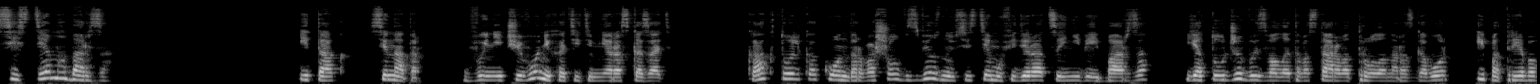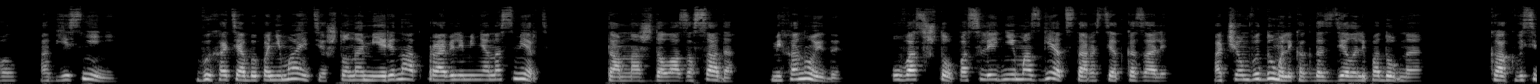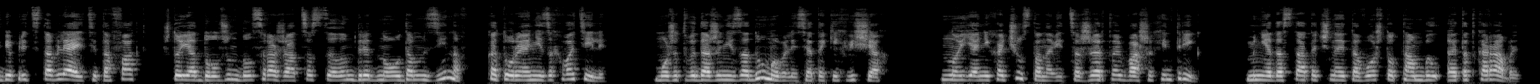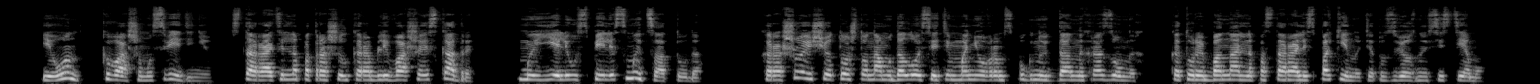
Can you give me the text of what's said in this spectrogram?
Система Барза. Итак, сенатор, вы ничего не хотите мне рассказать? Как только Кондор вошел в звездную систему Федерации Невей Барза, я тут же вызвал этого старого тролла на разговор и потребовал объяснений. Вы хотя бы понимаете, что намеренно отправили меня на смерть? Там нас ждала засада. Механоиды. У вас что, последние мозги от старости отказали? О чем вы думали, когда сделали подобное? Как вы себе представляете-то факт, что я должен был сражаться с целым дредноутом Зинов, который они захватили? Может, вы даже не задумывались о таких вещах? Но я не хочу становиться жертвой ваших интриг. Мне достаточно и того, что там был этот корабль. И он, к вашему сведению, старательно потрошил корабли вашей эскадры. Мы еле успели смыться оттуда. Хорошо еще то, что нам удалось этим маневром спугнуть данных разумных, которые банально постарались покинуть эту звездную систему.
